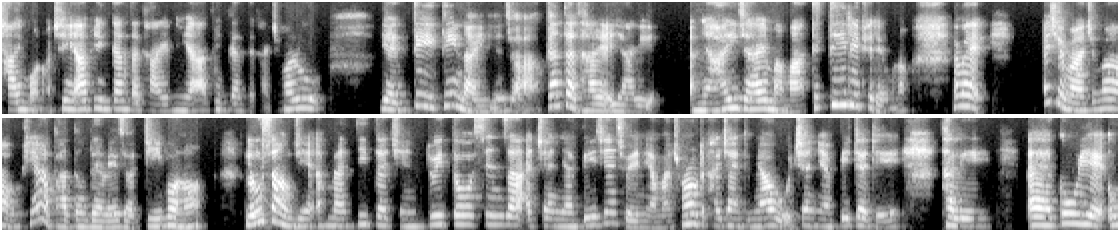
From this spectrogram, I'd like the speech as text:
time ပေါ့နော်အချိန်အပြင်ကန့်သက်ထားတဲ့နေရာအပြင်ကန့်သက်ထားကျွန်တော်တို့ရဲ့တိတိနိုင်ခြင်းဆိုတာကန့်သက်ထားတဲ့အရာတွေ အများကြီးကြားရဲမှာမှတိတိလေးဖြစ်တယ်ပေါ့နော်ဒါပေမဲ့အဲ့ချိန်မှာကျွန်မကိုဖះကဘာတုံတယ်လဲဆိုတော့ဒီပေါ့နော်လှုပ်ဆောင်ခြင်းအမှန်တိတက်ခြင်းတွေးတောစဉ်းစားအကြံဉာဏ်ပေးခြင်းဆိုတဲ့နေရာမှာကျွန်တော်တို့တစ်ခါကျရင်သူများကိုအကြံဉာဏ်ပေးတတ်တယ်ခါလေးအဲကိုယ့်ရဲ့အုံ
